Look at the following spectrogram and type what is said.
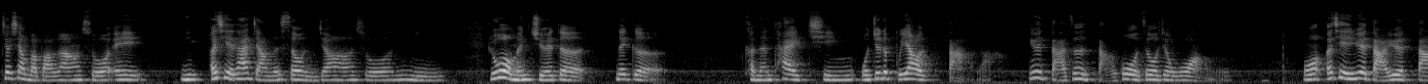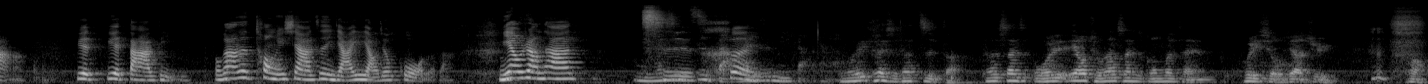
就像宝宝刚刚说，哎，你而且他讲的时候，你就要说你，如果我们觉得那个。可能太轻，我觉得不要打啦，因为打真的打过之后就忘了。我而且越打越大，越越大力。我刚刚那痛一下，真的牙一咬就过了吧？你要让他此恨。还是你打他？我一开始他自打，他三十，我要求他三十公分才能挥手下去。好，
